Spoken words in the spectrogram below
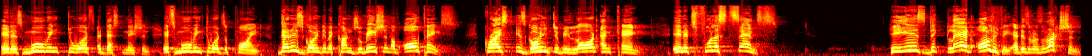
It is moving towards a destination, it's moving towards a point. There is going to be a consummation of all things. Christ is going to be Lord and King in its fullest sense. He is declared already at his resurrection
